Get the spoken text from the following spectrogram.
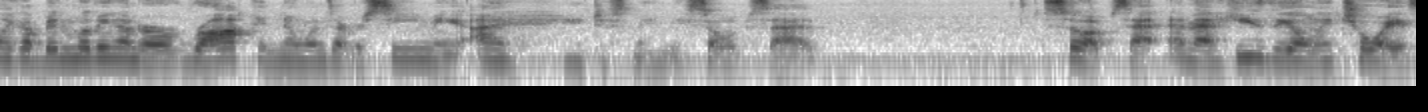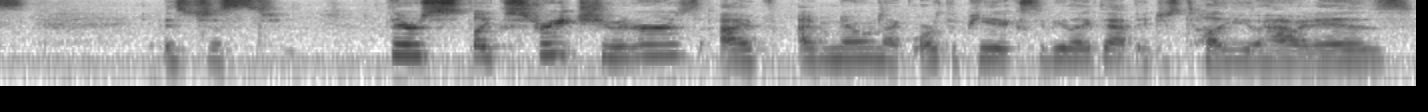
Like I've been living under a rock and no one's ever seen me. I he just made me so upset. So upset. And that he's the only choice. It's just there's like straight shooters. I've I've known like orthopedics to be like that. They just tell you how it is.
